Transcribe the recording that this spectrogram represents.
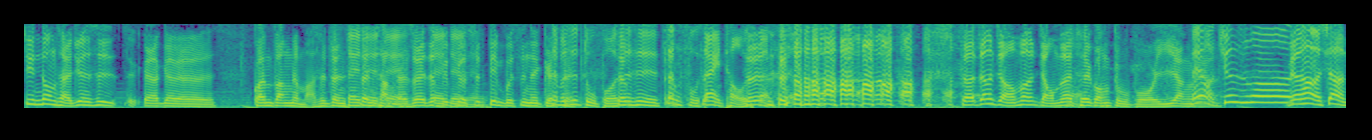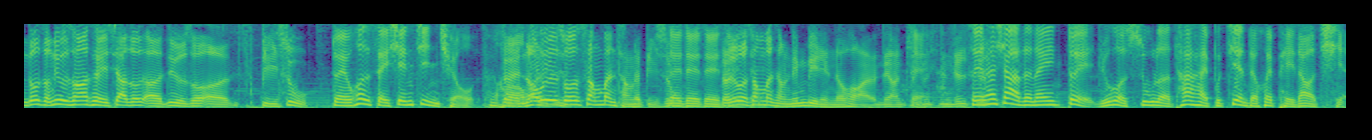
运动彩券是呃个。官方的嘛，是正正常的，所以这并不是并不是那个，这不是赌博，这是政府带头的。对，这样讲，我们讲我们在推广赌博一样。没有，就是说，没有，他有下很多种，例如说，他可以下说，呃，例如说，呃，比数，对，或者谁先进球，对，然后或者说上半场的比数，对对对。如果上半场零比零的话，这样对，你就所以他下的那一队如果输了，他还不见得会赔到钱。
